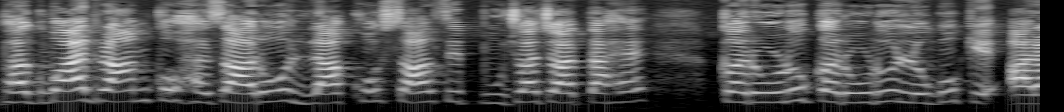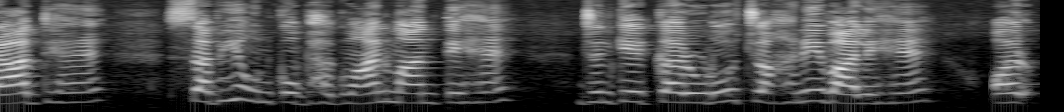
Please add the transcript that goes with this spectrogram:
भगवान राम को हज़ारों, लाखों साल से पूजा जाता है। करोड़ों करोड़ों लोगों के आराध्य हैं। सभी उनको भगवान मानते हैं। जिनके करोड़ों चाहने वाले हैं और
